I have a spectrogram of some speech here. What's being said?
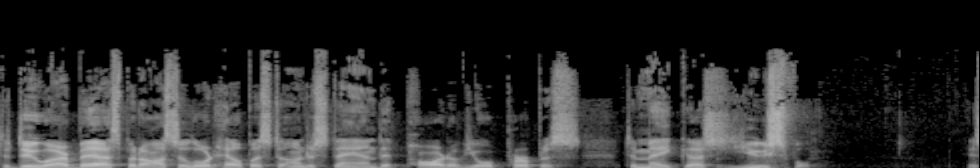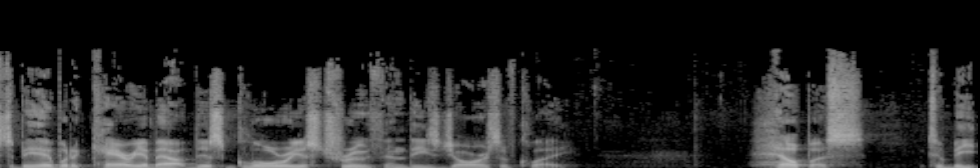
to do our best, but also, Lord, help us to understand that part of your purpose to make us useful is to be able to carry about this glorious truth in these jars of clay. Help us to be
